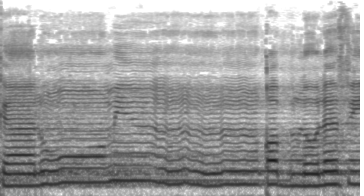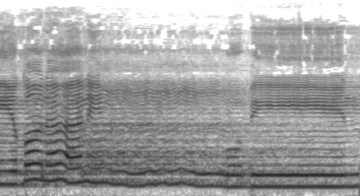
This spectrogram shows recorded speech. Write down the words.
كانوا من قبل لفي ضلال مبين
